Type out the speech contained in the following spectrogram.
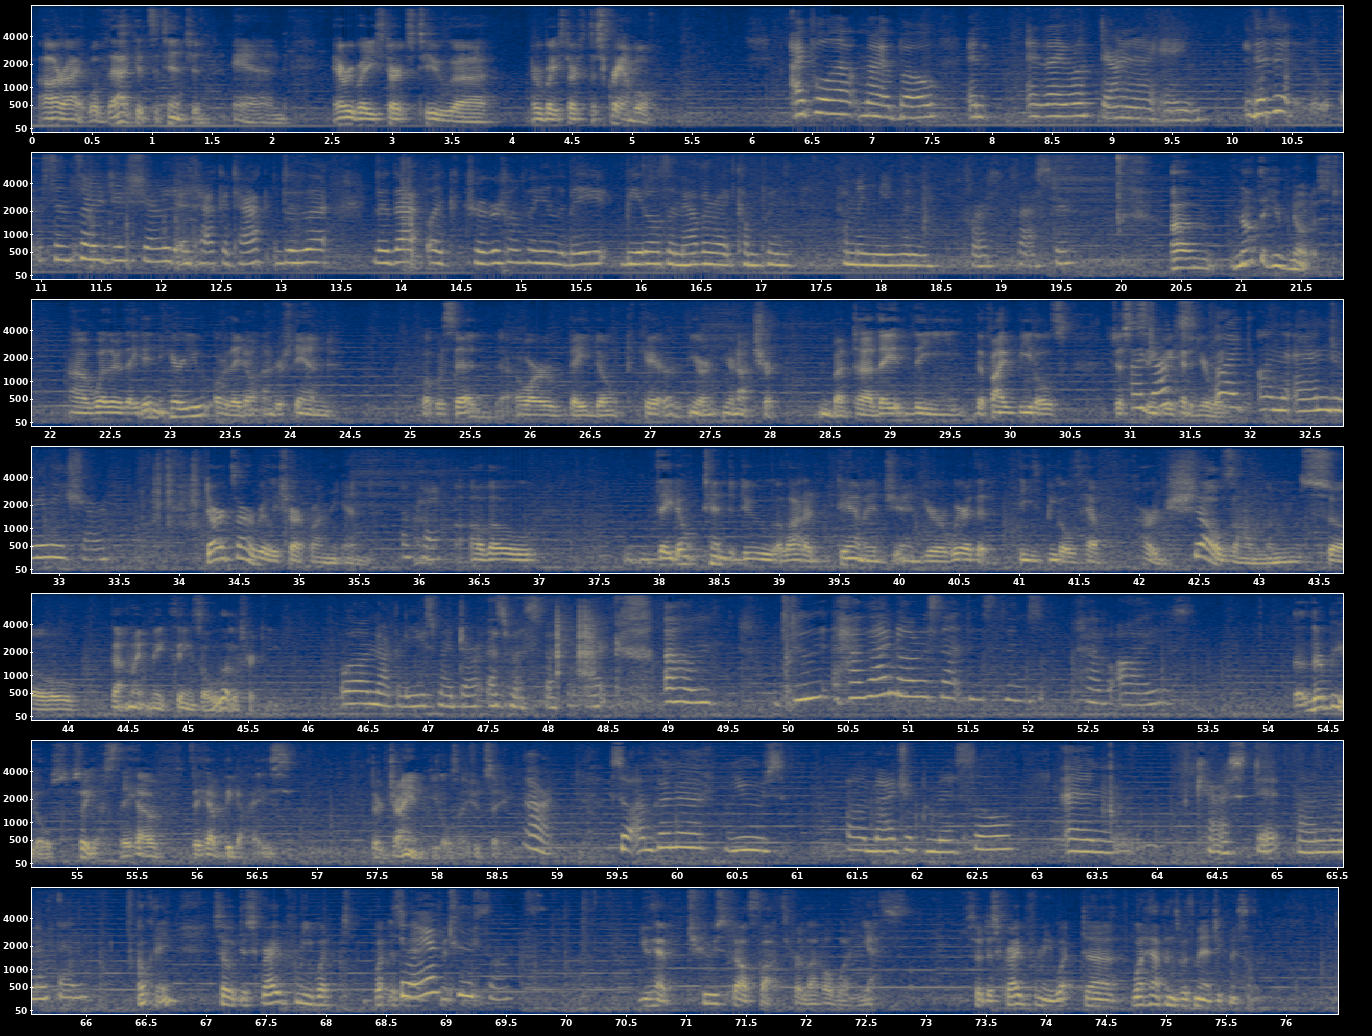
All right, well that gets attention, and everybody starts to uh, everybody starts to scramble. I pull out my bow and and I look down and I aim. Does it? Since I just shouted attack, attack, does that did that like trigger something in the be- beetles and now they're like coming coming even far- faster? Um, not that you've noticed. Uh, whether they didn't hear you, or they don't understand what was said, or they don't care, you're you're not sure. But uh, they the the five beetles just Are seem to be darts headed your way. like on the end really sharp? Darts are really sharp on the end. Okay. Uh, although they don't tend to do a lot of damage, and you're aware that these beetles have hard shells on them, so that might make things a little tricky. Well, I'm not gonna use my dart. That's my special dart. Um, do have I noticed that these things have eyes? Uh, They're beetles, so yes, they have they have big eyes. They're giant beetles, I should say. All right. So I'm gonna use a magic missile and cast it on one of them. Okay, so describe for me what what does it Do I have two missile- slots? You have two spell slots for level one. Yes. So describe for me what uh, what happens with magic missile.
